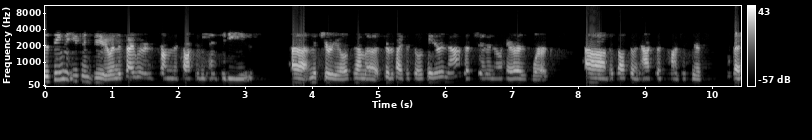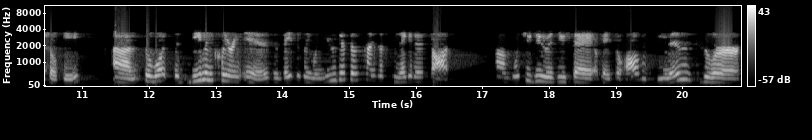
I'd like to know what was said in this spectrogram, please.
the thing that you can do, and this I learned from the Talk to the Entities uh, materials. I'm a certified facilitator in that. That's Shannon O'Hara's work. Um, it's also an access consciousness specialty. Um, so what the demon clearing is, is basically when you get those kinds of negative thoughts, um, what you do is you say, okay, so all the demons who are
